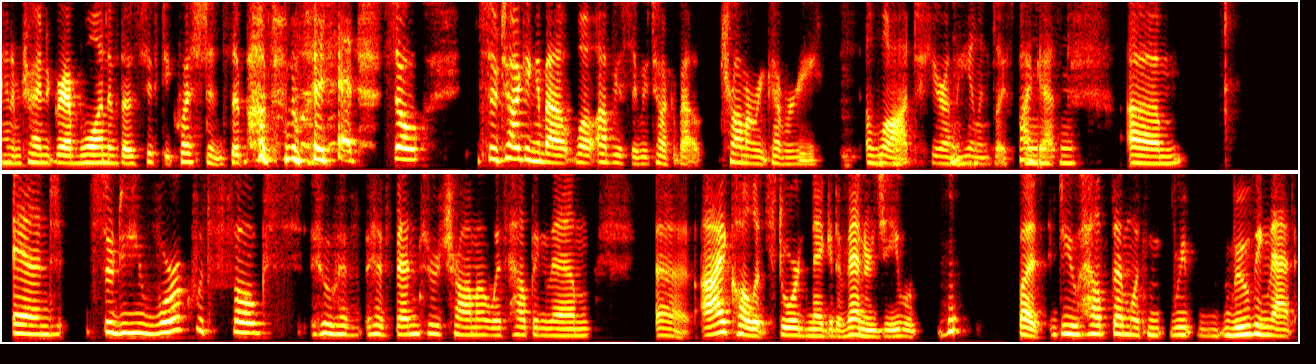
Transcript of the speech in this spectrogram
and I'm trying to grab one of those 50 questions that popped into my head. So, so talking about, well, obviously we talk about trauma recovery a mm-hmm. lot here on the mm-hmm. Healing Place podcast. Mm-hmm. Um, and so do you work with folks who have, have been through trauma with helping them? Uh, I call it stored negative energy. Mm-hmm. But do you help them with re- moving that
